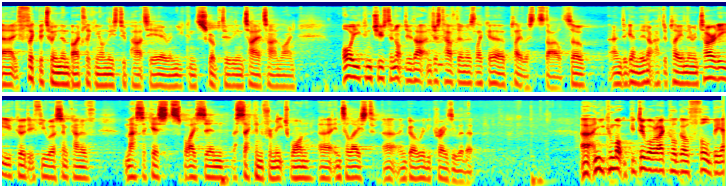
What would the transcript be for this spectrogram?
Uh, you flick between them by clicking on these two parts here and you can scrub through the entire timeline. Or you can choose to not do that and just have them as like a playlist style. So, and again, they don't have to play in their entirety. You could, if you were some kind of masochist, splice in a second from each one uh, interlaced uh, and go really crazy with it. Uh, and you can what, do what I call go full BL,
